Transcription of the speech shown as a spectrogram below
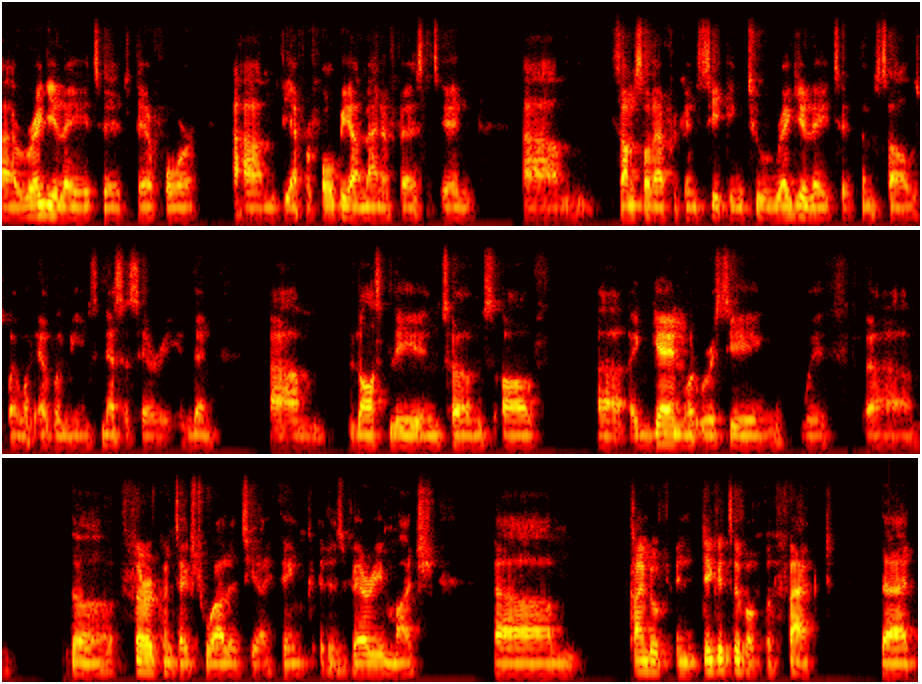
uh, regulated. Therefore, um, the Afrophobia manifests in um, some South Africans seeking to regulate it themselves by whatever means necessary. And then, um, lastly, in terms of uh, again, what we're seeing with um, the third contextuality, I think it is very much um, kind of indicative of the fact that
